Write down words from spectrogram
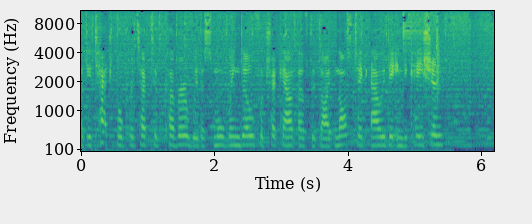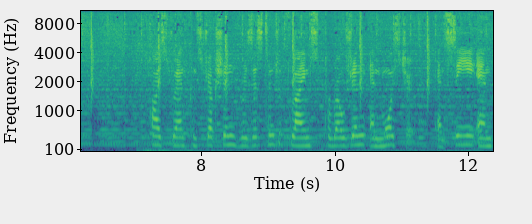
a detachable protective cover with a small window for checkout of the diagnostic LED indication, high-strength construction resistant to flames, corrosion, and moisture, and CE and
